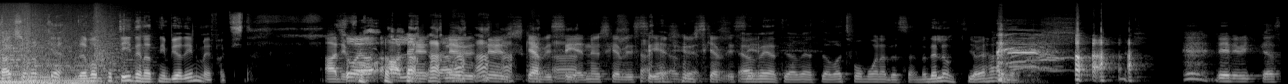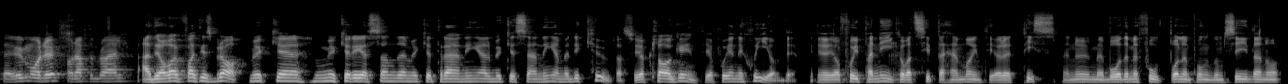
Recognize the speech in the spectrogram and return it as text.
Tack så mycket. Det var på tiden att ni bjöd in mig faktiskt. Ja, Så jag- ja, nu, nu, nu ska vi se, nu ska vi se, Jag nu ska vi Jag se. vet, jag vet. Det var två månader sedan. Men det är lugnt. Jag är här nu. Det är det viktigaste. Hur mår du? Har du haft en bra helg? Ja, det har varit faktiskt bra. Mycket, mycket resande, mycket träningar, mycket sändningar. Men det är kul alltså. Jag klagar inte. Jag får energi av det. Jag jag får ju panik av att sitta hemma och inte göra ett piss. Men nu med både med fotbollen på ungdomssidan och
